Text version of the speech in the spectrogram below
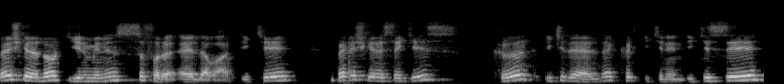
5 kere 4 20'nin sıfırı elde var. 2. 5 kere 8 40. 2 de elde 42'nin ikisi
